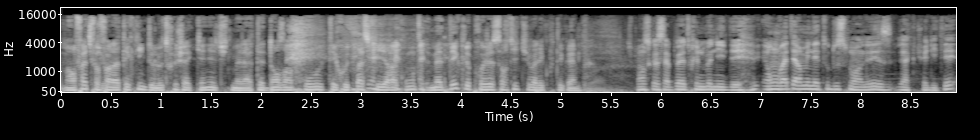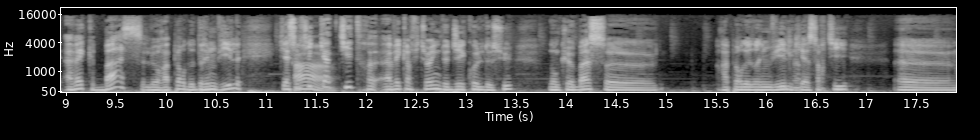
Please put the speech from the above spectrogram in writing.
Mais en fait, faut Tu faire vois. la technique de l'autruche avec Kanye. Tu te mets la tête dans un trou, t'écoutes pas ce qu'il raconte, mais dès que le projet est sorti, tu vas l'écouter quand même. Je pense que ça peut être une bonne idée. Et on va terminer tout doucement les actualités avec Bass, le rappeur de Dreamville, qui a sorti Ah. quatre titres avec un featuring de J Cole dessus. Donc euh, Bass, euh, rappeur de Dreamville, qui a sorti euh,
